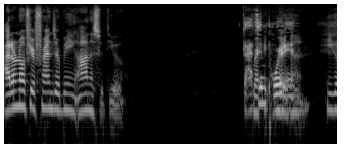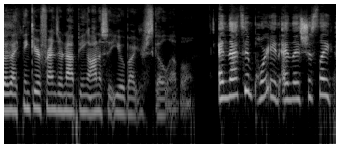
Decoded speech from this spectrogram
I don't know if your friends are being honest with you. That's Ray- important. Raygun. He goes, I think your friends are not being honest with you about your skill level. And that's important. And it's just like,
